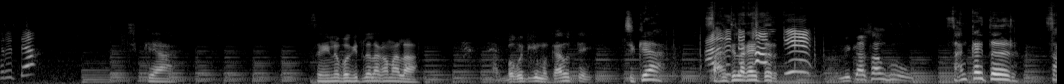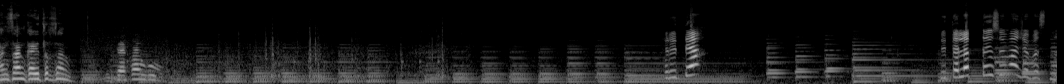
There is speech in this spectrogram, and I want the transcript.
रित्या? चिक्या. सईनं बघितलेला का मला? अरे बघू दे की मग काय होते चिक्या सांग तिला काय तर? मी काय सांगू? सांग काय तर. सांग सांग काय तर सांग. मी काय सांगू? रित्या? रित्या लपतायस माझ्यापासून?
